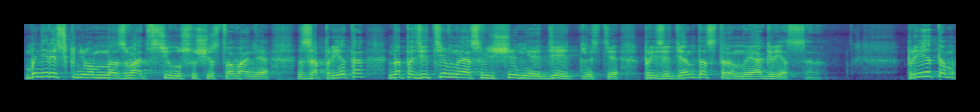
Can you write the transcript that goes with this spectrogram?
мы не рискнем назвать в силу существования запрета на позитивное освещение деятельности президента страны-агрессора. При этом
